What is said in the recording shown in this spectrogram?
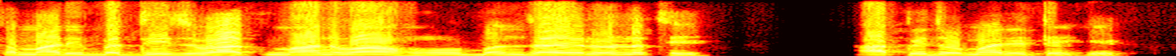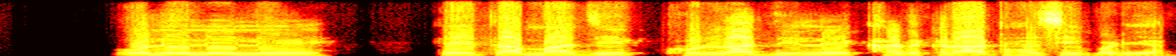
તમારી બધી જ વાત માનવા હું બંધાયેલો નથી. આપી દો મારી ટિકિટ. ઓ લે લે લે કહેતા માજી ખુલ્લા દિલે ખડખડાટ હસી પડ્યા.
